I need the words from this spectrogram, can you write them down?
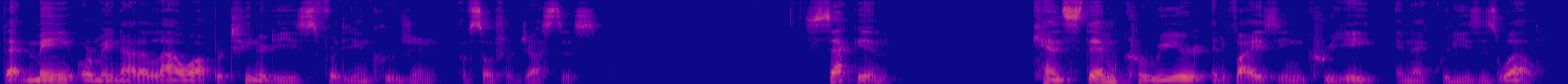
that may or may not allow opportunities for the inclusion of social justice. Second, can STEM career advising create inequities as well?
